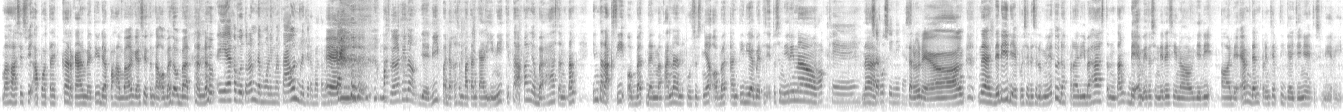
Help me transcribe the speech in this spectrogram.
Mahasiswi apoteker kan, berarti udah paham banget gak sih tentang obat-obatan, Nau? Iya, kebetulan udah mau lima tahun belajar obat-obatan. Eh, pas banget nih, Nau. Jadi, pada kesempatan kali ini kita akan ngebahas tentang interaksi obat dan makanan, khususnya obat anti diabetes itu sendiri, Nau. Oke. Nah, seru sih ini kan. Seru dong. Nah, jadi di episode sebelumnya itu udah pernah dibahas tentang DM itu sendiri sih, Nau. Jadi uh, DM dan prinsip 3J-nya itu sendiri.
